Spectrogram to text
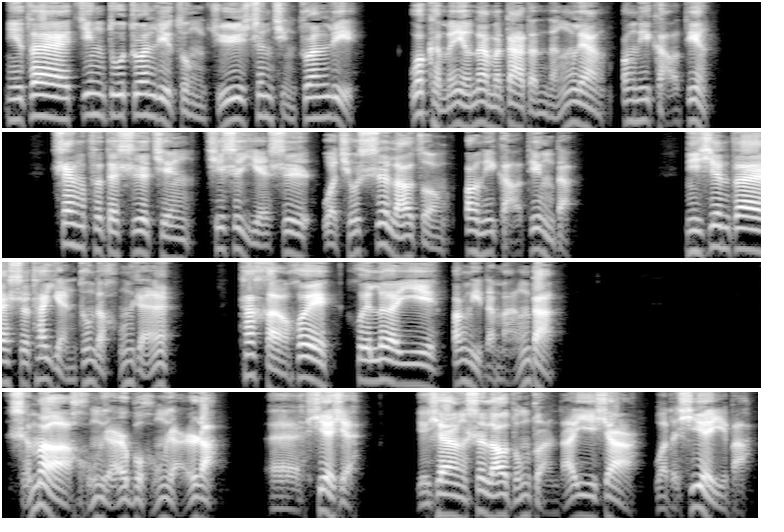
你在京都专利总局申请专利，我可没有那么大的能量帮你搞定。上次的事情其实也是我求施老总帮你搞定的。你现在是他眼中的红人，他很会会乐意帮你的忙的。什么红人不红人的？呃，谢谢，也向施老总转达一下我的谢意吧。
